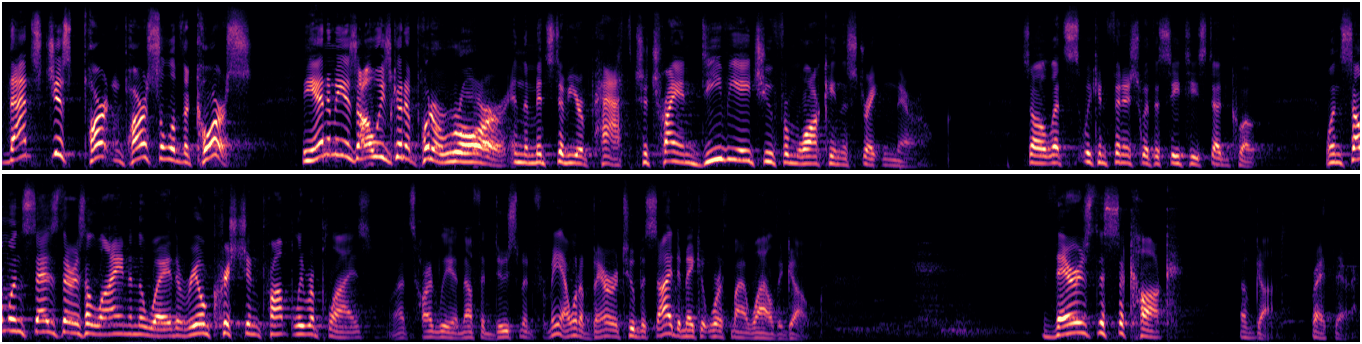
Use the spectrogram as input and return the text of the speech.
that's just part and parcel of the course the enemy is always going to put a roar in the midst of your path to try and deviate you from walking the straight and narrow so let's we can finish with a C.T. Studd quote when someone says there is a lion in the way, the real Christian promptly replies, well, That's hardly enough inducement for me. I want a bear or two beside to make it worth my while to go. There's the sakak of God right there.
